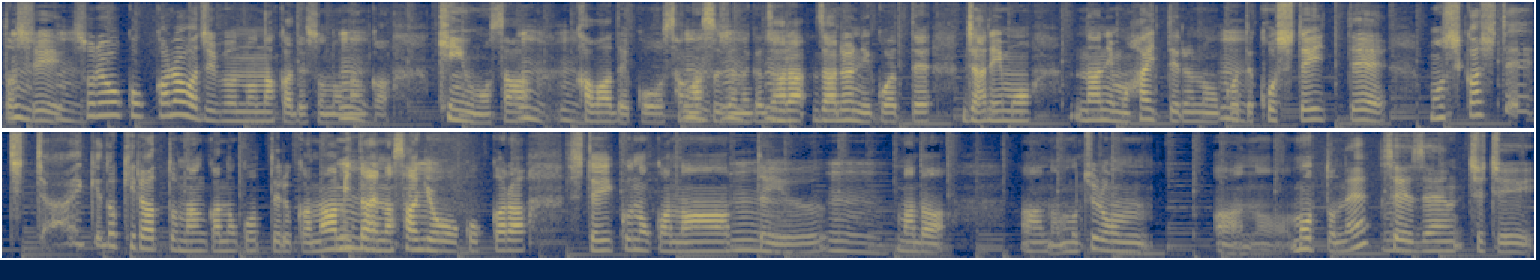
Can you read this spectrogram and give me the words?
たし、うんうん。それをこっからは自分の中でそのうん。なんか金をさ、うんうん。川でこう探すじゃないか、うんうんざらざるにこうやって砂利も何も入ってるのをこうやってうん。こしていって、もしかしてちっちゃいけどキラッとなんか残ってるかな、うん。みたいな作業をこっからしていくのかなっていう、うん。まだあのもちろんあのもっとね生前父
